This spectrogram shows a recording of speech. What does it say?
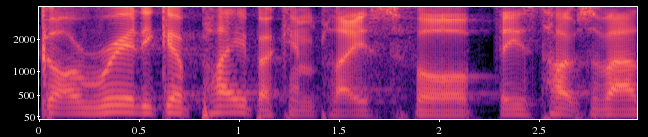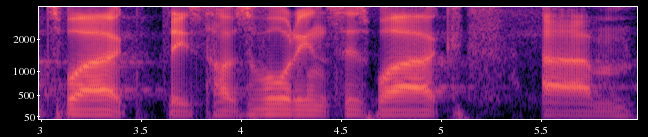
got a really good playbook in place for these types of ads work, these types of audiences work. Um,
